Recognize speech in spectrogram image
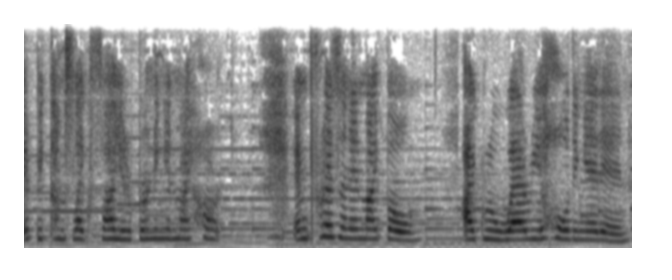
it becomes like fire burning in my heart, imprisoned in my bones. I grew weary holding it in.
